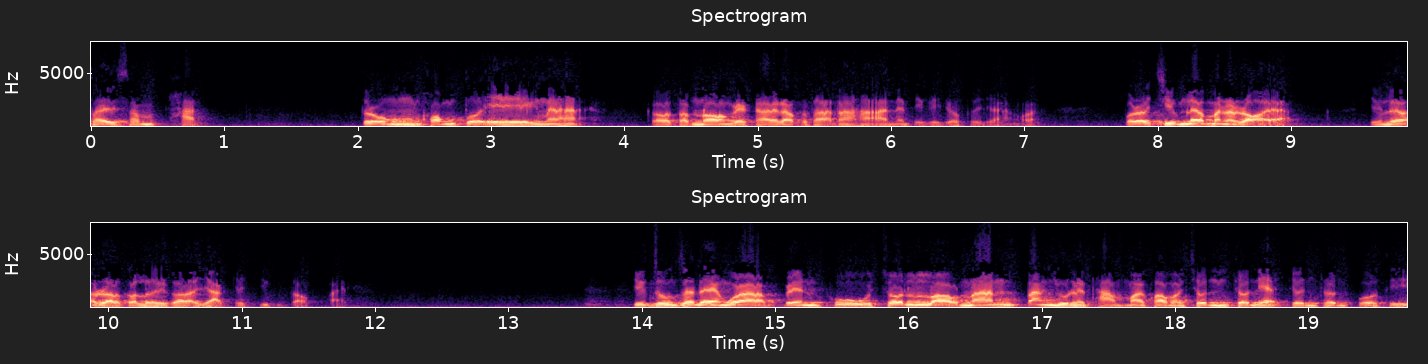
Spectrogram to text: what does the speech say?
ศัยสัมผัสตรงของตัวเองนะฮะ ก็ทำนองคล้ายๆรับประทานอาหารนั่นที่เคยยกตัวอย่างว่าพอเราชิมแล้วมันอร่อยอะชิมแล้วเราก็เลยก็อยากจะชิมต่อไป จึงทรงแสดงว่าเป็นผู้ชนเหล่านั้นตั้งอยู่ในธรรมหมายความว่าชนชนเนี้ยชนชนพวกที่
